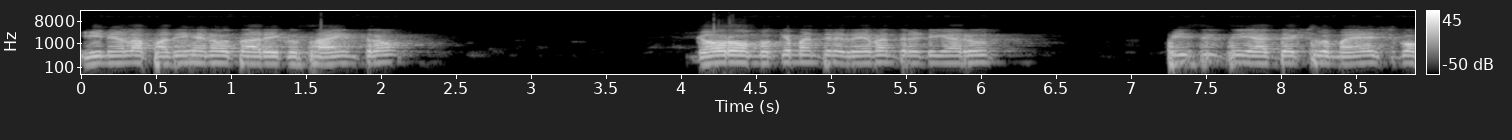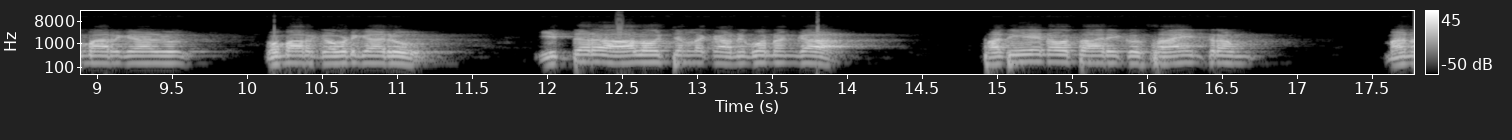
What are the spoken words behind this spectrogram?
ఈ నెల పదిహేనవ తారీఖు సాయంత్రం గౌరవ ముఖ్యమంత్రి రేవంత్ రెడ్డి గారు పిసిసి అధ్యక్షులు మహేష్ కుమార్ గారు కుమార్ గౌడ్ గారు ఇద్దరు ఆలోచనలకు అనుగుణంగా పదిహేనవ తారీఖు సాయంత్రం మన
